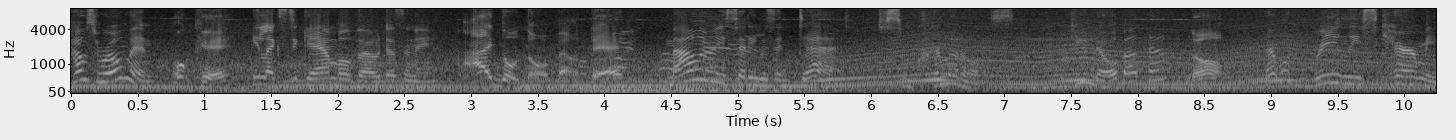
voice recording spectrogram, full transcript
How's Roman? Okay, He likes to gamble, though, doesn't he? I don't know about that. Mallory said he was in debt to some criminals. Do you know about that? No, That would really scare me.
